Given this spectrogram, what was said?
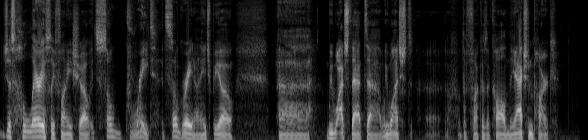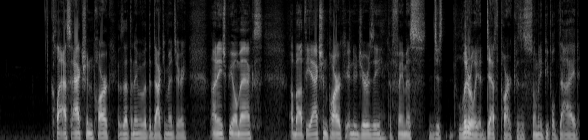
just hilariously funny show. It's so great. It's so great on HBO uh, we watched that uh, we watched uh, what the fuck is it called? The action park. Class Action Park. Is that the name of it? The documentary on HBO Max about the action park in New Jersey, the famous, just literally a death park because so many people died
